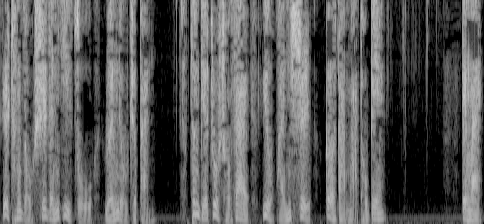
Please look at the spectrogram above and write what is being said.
日常有十人一组轮流值班。分别驻守在玉环市各大码头边。另外，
